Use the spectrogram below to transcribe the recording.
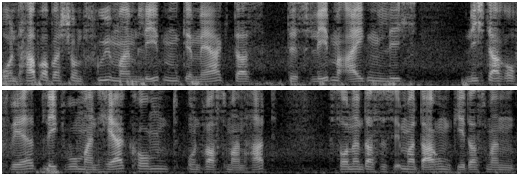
und habe aber schon früh in meinem Leben gemerkt, dass das Leben eigentlich nicht darauf Wert legt, wo man herkommt und was man hat, sondern dass es immer darum geht, dass man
